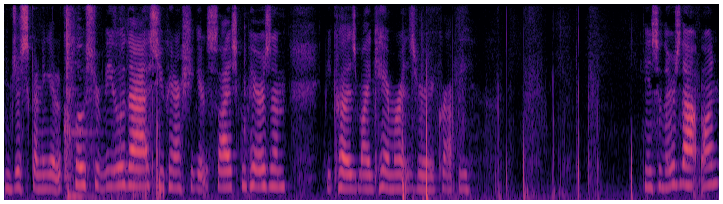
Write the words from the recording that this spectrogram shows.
I'm just going to get a closer view of that so you can actually get a size comparison because my camera is very crappy. Okay, so there's that one.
